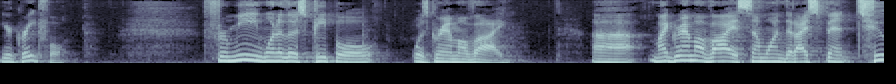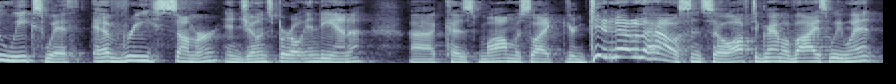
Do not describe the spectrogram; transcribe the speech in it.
you're grateful. For me, one of those people was Grandma Vi. Uh, my Grandma Vi is someone that I spent two weeks with every summer in Jonesboro, Indiana, because uh, mom was like, You're getting out of the house. And so off to Grandma Vi's we went.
